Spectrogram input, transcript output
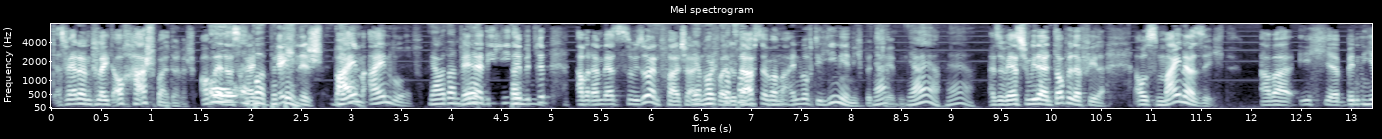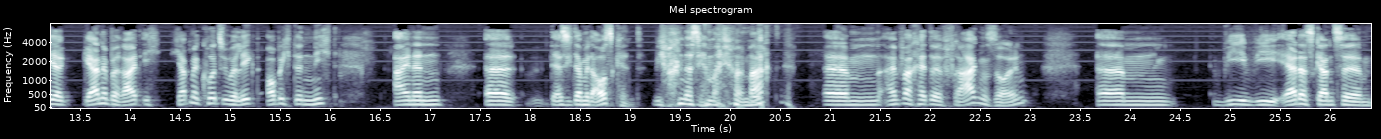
das wäre dann vielleicht auch haarspalterisch, ob Oh, er das rein er bitte- technisch ja. beim Einwurf, Ja, dann wenn wär- er die Linie dann- betritt, aber dann wäre es sowieso ein falscher Ja, Einwurf, wollte weil du grad darfst ja sagen, beim ja. Einwurf die Linie nicht Ja, betreten. ja, ja, ja, ja. Also wäre es schon wieder ein doppelter Fehler. Aus meiner Sicht, aber ich äh, bin hier gerne bereit. Ich, ich habe mir kurz überlegt, ob ich denn nicht einen, äh, der sich damit auskennt, wie man das ja manchmal macht, ähm, einfach hätte fragen sollen, ähm, wie, wie er das Ganze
